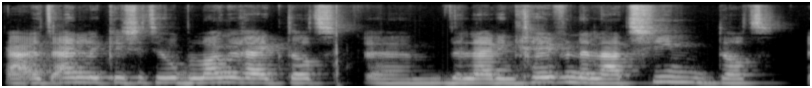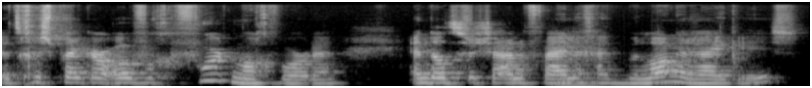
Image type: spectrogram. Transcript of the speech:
ja, uiteindelijk is het heel belangrijk dat um, de leidinggevende laat zien dat het gesprek erover gevoerd mag worden. En dat sociale veiligheid belangrijk is.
